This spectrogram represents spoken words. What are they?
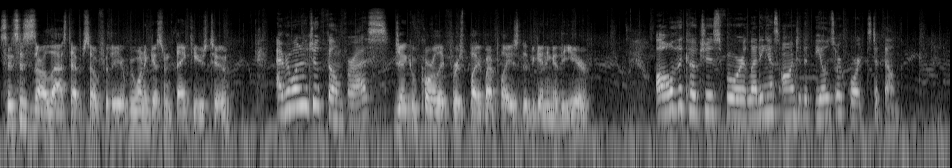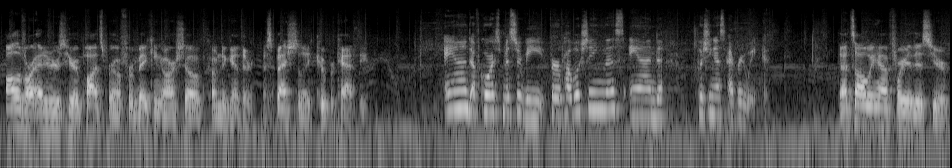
Since this is our last episode for the year, we want to give some thank yous to Everyone who took film for us, Jacob Corley for his play by plays at the beginning of the year, all of the coaches for letting us onto the fields or courts to film. all of our editors here at Pottsboro for making our show come together, especially Cooper Cathy. And of course, Mr. V for publishing this and pushing us every week. That's all we have for you this year.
